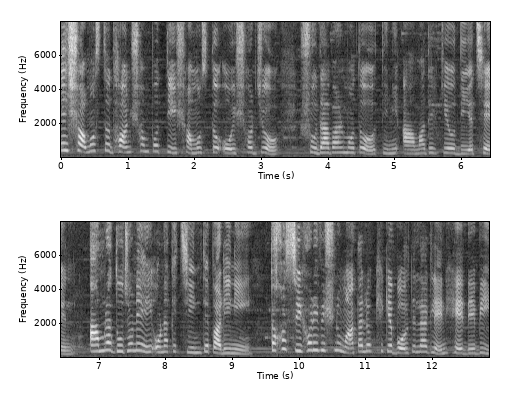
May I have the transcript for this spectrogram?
এই সমস্ত ধন সম্পত্তি, সমস্ত ঐশ্বর্য সুদাবার মতো তিনি আমাদেরকেও দিয়েছেন। আমরা দুজনেই ওনাকে চিনতে পারিনি। তখন শ্রীহরি বিষ্ণু মাতা লক্ষ্মীকে বলতে লাগলেন, হে দেবী,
